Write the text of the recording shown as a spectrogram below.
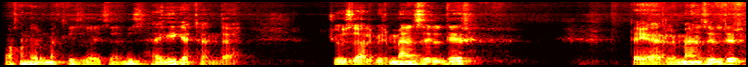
Baxın, hörmətli izləyicilərimiz, həqiqətən də gözəl bir mənzildir. Dəyərli mənzildir.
